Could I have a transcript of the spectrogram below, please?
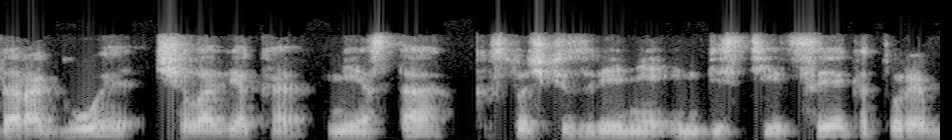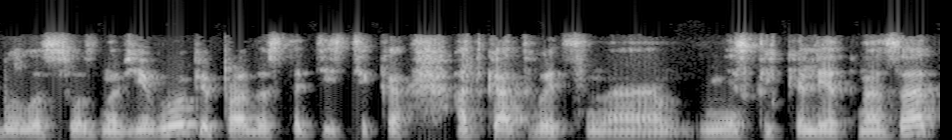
дорогое человека место с точки зрения инвестиции, которое было создано в Европе. Правда, статистика откатывается на несколько лет назад.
